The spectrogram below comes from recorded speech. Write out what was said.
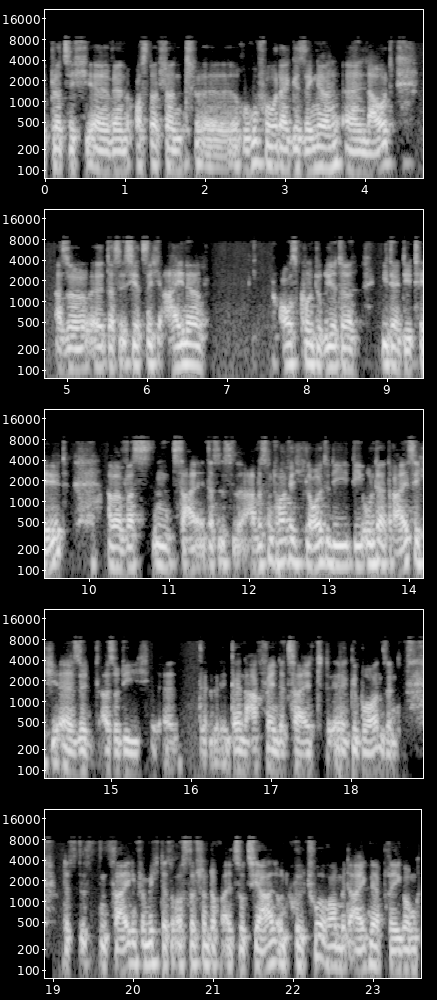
wird plötzlich, äh, werden Ostdeutschland äh, Rufe oder Gesänge äh, laut. Also äh, das ist jetzt nicht eine auskonturierte Identität. Aber was ein das ist, aber es sind häufig Leute, die, die unter 30 äh, sind, also die äh, in der Nachwendezeit äh, geboren sind. Das ist ein Zeichen für mich, dass Ostdeutschland doch als Sozial- und Kulturraum mit eigener Prägung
